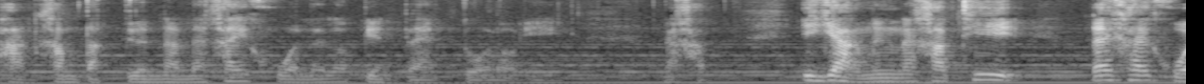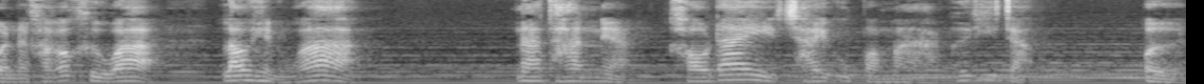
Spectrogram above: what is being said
ผ่านคำตักเตือนนั้นและไข้ควรแล้วเราเปลี่ยนแปลงตัวเราเองนะครับ อีกอย่างหนึ่งนะครับที่ได้ใครควรนะครับก็คือว่าเราเห็นว่านาธานเนี่ยเขาได้ใช้อุปมาเพื่อที่จะเปิด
